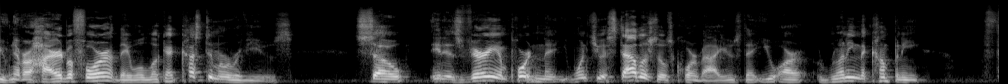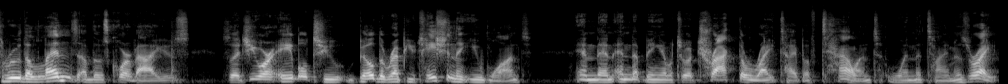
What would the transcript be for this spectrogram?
You've never hired before, they will look at customer reviews. So it is very important that once you establish those core values, that you are running the company through the lens of those core values so that you are able to build the reputation that you want and then end up being able to attract the right type of talent when the time is right.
